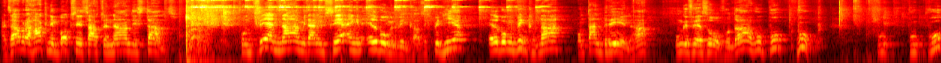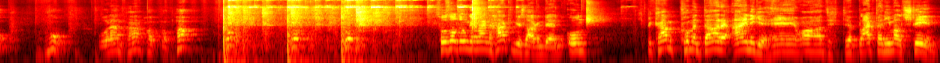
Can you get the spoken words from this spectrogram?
Ein sauberer Haken im Boxen ist aus der nahen Distanz. Von sehr nah mit einem sehr engen Ellbogenwinkel. Also ich bin hier, Ellbogenwinkel nah und dann drehen. Ha? Ungefähr so. Von da, wupp, wupp, wupp. Wupp, wupp, wupp, wupp. Oder, ha? hopp, hopp, hopp. Wupp. So sollte ungefähr ein Haken geschlagen werden. Und ich bekam Kommentare, einige, hey, oh, der bleibt da niemals stehen.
